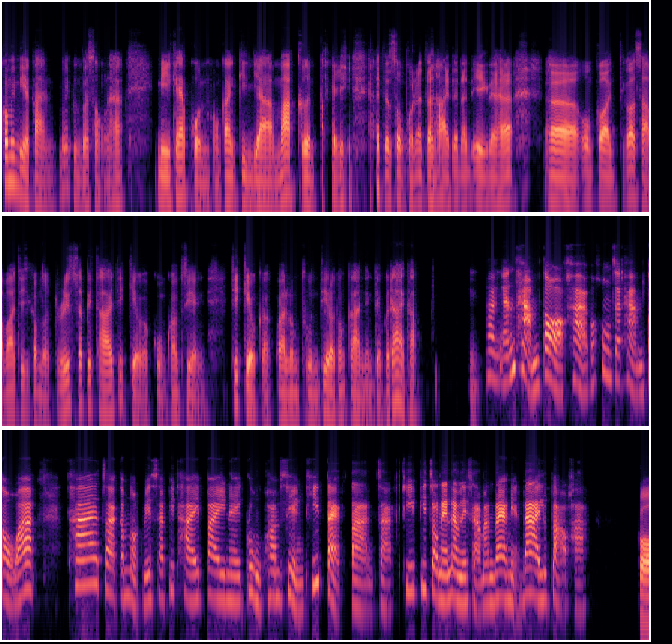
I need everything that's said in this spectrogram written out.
ก็ไม่มีอาการไม่พึงประสงค์นะครับ มีแค่ผลของการกินยามากเกินไป อาจจะส่งผลอันตรายเท่านั้นเองนะครับเอ่อองค์กรก็สามารถที่จะกำหนด risk appetite ที่เกี่ยวกับกลุ่มความเสี่ยง ที่เกี่ยวกับการลงทุนที่เราต้องการอย่างเดียวก็ได้ครับอืม ค่ะงั้นถามต่อค่ะ ก็คงจะถามต่อว่า ถ้าจะกำหนด risk appetite ไปในกลุ่มความเสี่ยงที่แตกต่างจากที่พี่โจแนะนำใน3อันแรกเนี่ยได้หรือเปล่าคะ? ก็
